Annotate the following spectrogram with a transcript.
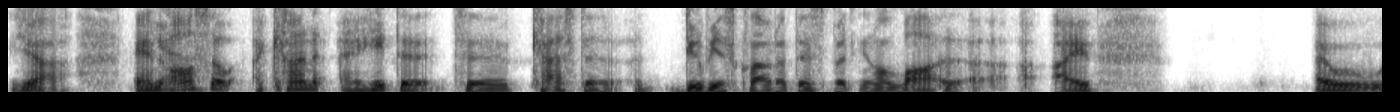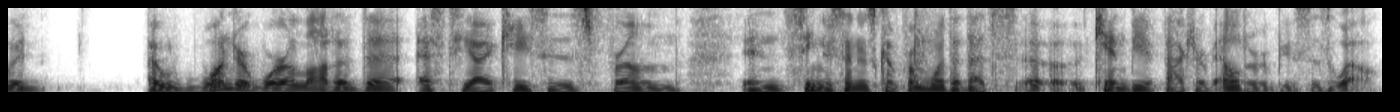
yeah. And Yeah. also I kind of I hate to to cast a, a dubious cloud at this, but you know, a lot uh, I I would I would wonder where a lot of the STI cases from in senior centers come from, whether that's uh, can be a factor of elder abuse as well.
